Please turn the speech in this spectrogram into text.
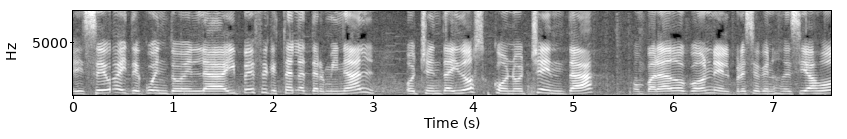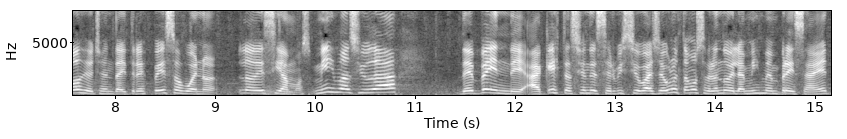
Eh, Seba, y te cuento, en la IPF que está en la terminal, 82,80 comparado con el precio que nos decías vos de 83 pesos. Bueno, lo decíamos, misma ciudad, depende a qué estación de servicio vaya uno, estamos hablando de la misma empresa, ¿eh?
